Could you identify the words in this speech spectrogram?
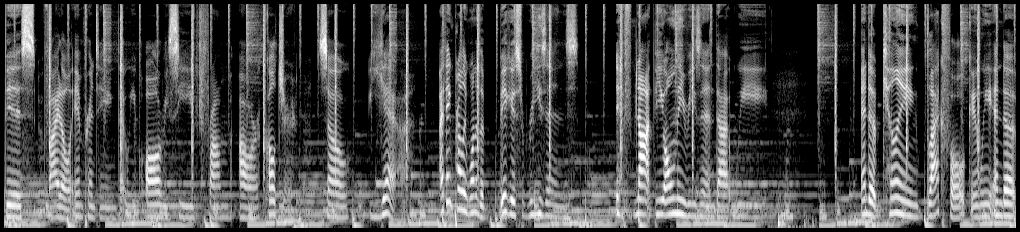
this vital imprinting that we've all received from our culture. So, yeah, I think probably one of the biggest reasons, if not the only reason, that we end up killing black folk and we end up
